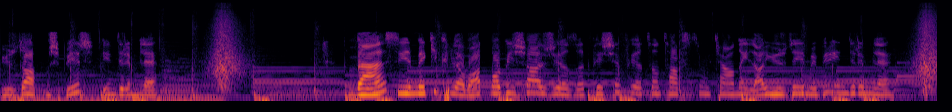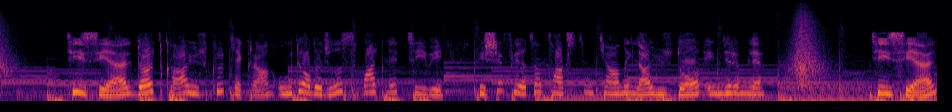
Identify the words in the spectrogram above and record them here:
%61 indirimle. Vans 22 kW mobil şarj cihazı peşin fiyatının taksit imkanıyla %21 indirimle. TCL 4K 140 ekran uydu alıcılı Smart LED TV peşin fiyatının taksit imkanıyla %10 indirimli. TCL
